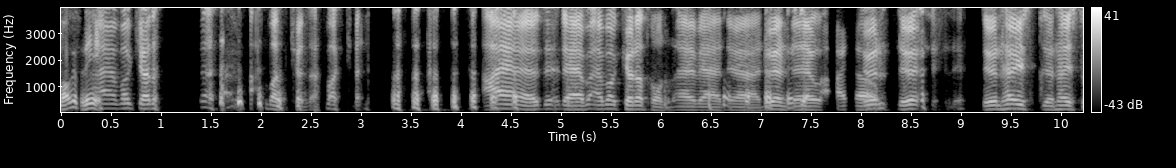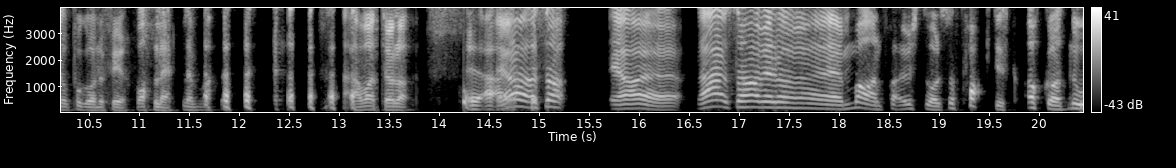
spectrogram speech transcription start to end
Bare fordi. Nei, jeg bare kødder. Jeg bare kødder. bare kødder. Nei, det, det, jeg bare kødder, Trond. Du, er- du, er- du, er- du, er- du, en høyst, høyst oppegående fyr, for all del. Bare- Jeg bare tuller. Ja, altså ja, ja. Nei, så har vi da eh, mannen fra Austevoll som faktisk akkurat nå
